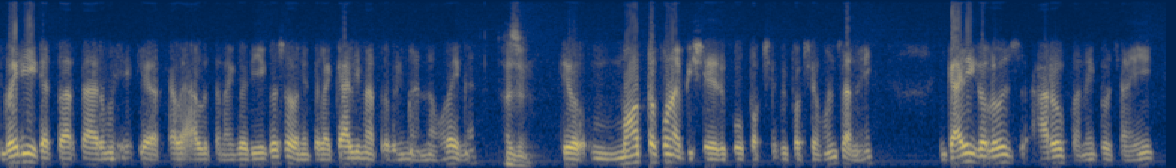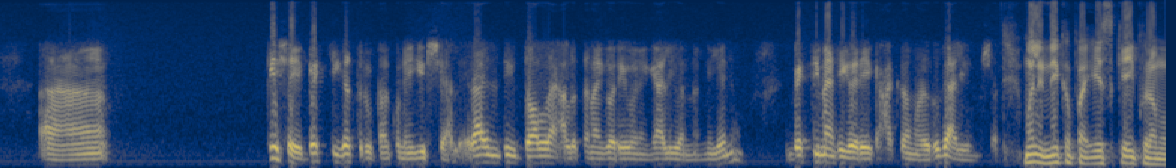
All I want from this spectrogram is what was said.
गरिएका चर्चाहरूमा एकले अर्कालाई आलोचना गरिएको छ भने त्यसलाई गाली मात्र पनि मान्न हुँदैन। हजुर। त्यो महत्त्वपूर्ण विषयहरूको पक्ष विपक्ष हुन्छ नै। गाली गलोज आरोप भनेको चाहिँ त्यसै व्यक्तिगत रूपमा कुनै ईर्ष्याले राजनीतिक दललाई आलोचना गर्यो भने गाली भन्न मिलेन। व्यक्तिमाथि गरिएका आक्रमणहरू गाली हुन्छ मैले नेकपा यस केही कुरामा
